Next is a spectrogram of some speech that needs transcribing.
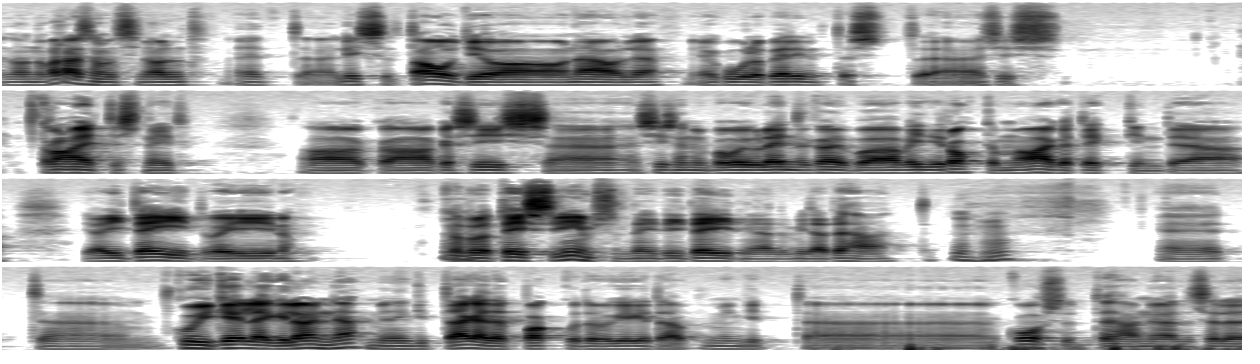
on varasemalt siin olnud, et äh, lihtsalt audio näol ja, ja kuulab erinevatest äh, siis kanalitest neid. aga, aga siis, siis on juba võib-olla endal ka juba veidi rohkem aega tekkinud ja, ja ideid või noh, ka tuleb teistelt inimestelt neid ideid nii-öelda, mida teha, et mm. -hmm et äh, kui kellelgi on jah, mingit ägedat pakkuda või keegi tahab mingit äh, koostööd teha nii-öelda selle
